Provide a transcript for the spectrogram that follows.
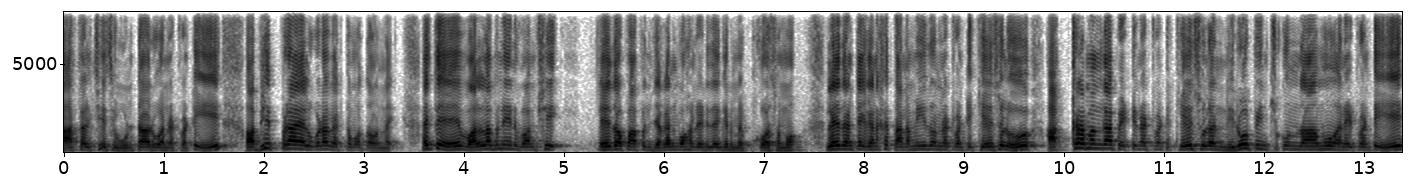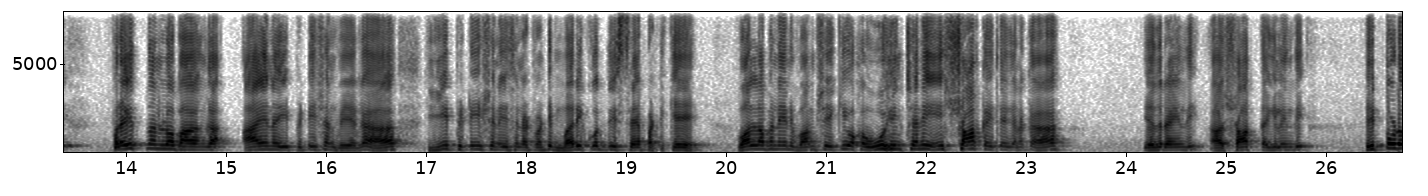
దాఖలు చేసి ఉంటారు అన్నటువంటి అభిప్రాయాలు కూడా వ్యక్తమవుతా ఉన్నాయి. అయితే వల్లభనేని వంశీ ఏదో పాపం జగన్మోహన్ రెడ్డి దగ్గర మెప్పు కోసమో లేదంటే గనక తన మీద ఉన్నటువంటి కేసులు అక్రమంగా పెట్టినటువంటి కేసులను నిరూపించుకుందాము అనేటువంటి ప్రయత్నంలో భాగంగా ఆయన ఈ పిటిషన్ వేయగా ఈ పిటిషన్ వేసినటువంటి మరికొద్ది సేపటికే వల్లభనేని వంశీకి ఒక ఊహించని షాక్ అయితే గనక ఎదురైంది. ఆ షాక్ తగిలింది. ఇప్పుడు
